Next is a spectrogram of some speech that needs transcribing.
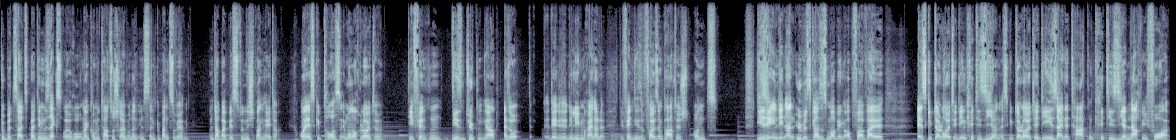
Du bezahlst bei dem 6 Euro, um einen Kommentar zu schreiben und dann instant gebannt zu werden. Und dabei bist du nicht mal ein Hater. Und es gibt draußen immer noch Leute, die finden diesen Typen, ja, also den, den, den lieben Reinerle, die finden diese voll sympathisch und die sehen denen ein übelst krasses Mobbing-Opfer, weil es gibt da Leute, die ihn kritisieren. Es gibt da Leute, die seine Taten kritisieren, nach wie vor.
